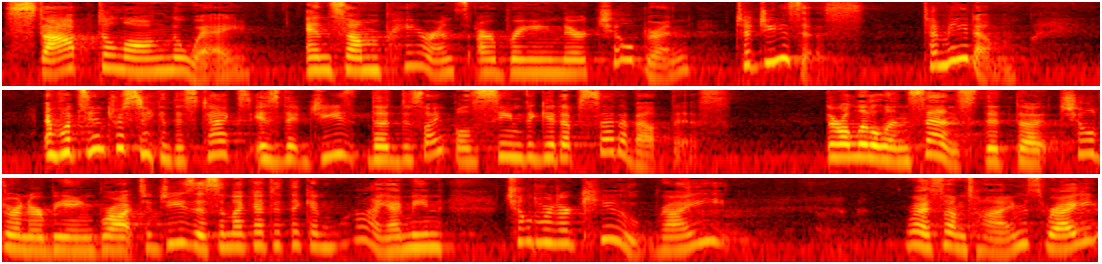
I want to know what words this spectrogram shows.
stopped along the way, and some parents are bringing their children to Jesus to meet him. And what's interesting in this text is that Jesus, the disciples seem to get upset about this. They're a little incensed that the children are being brought to Jesus. And I got to thinking, why? I mean, children are cute, right? Right, sometimes, right?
